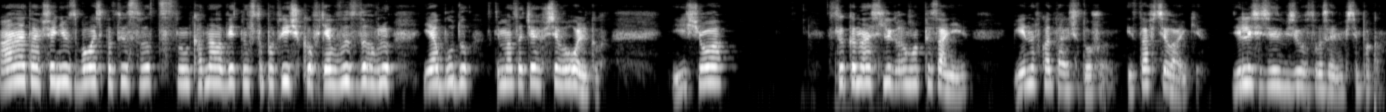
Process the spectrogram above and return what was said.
А на этом все. Не забывайте подписываться на канал, ведь на 100 подписчиков я выздоровлю. Я буду сниматься чаще всего в роликах. Еще ссылка на телеграм в описании. И на ВКонтакте тоже. И ставьте лайки. Делитесь этим видео с друзьями. Всем пока.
